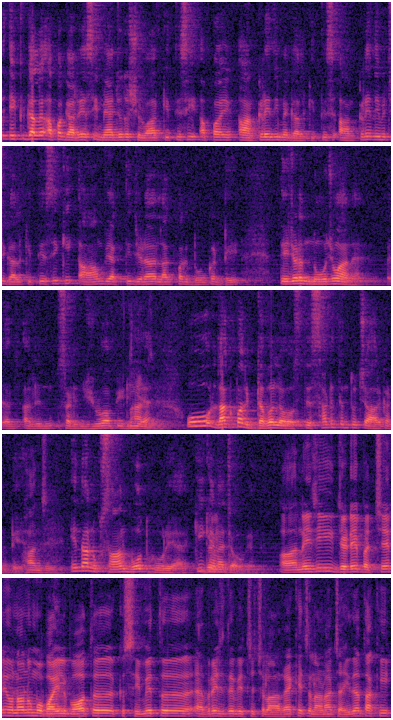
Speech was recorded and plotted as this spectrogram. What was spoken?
ਇੱਕ ਗੱਲ ਆਪਾਂ ਕਰ ਰਹੇ ਸੀ ਮੈਂ ਜਦੋਂ ਸ਼ੁਰੂਆਤ ਕੀਤੀ ਸੀ ਆਪਾਂ ਆંકੜੇ ਦੀ ਮੈਂ ਗੱਲ ਕੀਤੀ ਸੀ ਆંકੜੇ ਦੇ ਵਿੱਚ ਗੱਲ ਕੀਤੀ ਸੀ ਕਿ ਆਮ ਵਿਅਕਤੀ ਜਿਹੜਾ ਲਗਭਗ 2 ਘੰਟੇ ਤੇ ਜਿਹੜਾ ਨੌਜਵਾਨ ਹੈ ਸਾਡੀ ਯੁਵਾ ਪੀੜ੍ਹੀ ਹੈ। ਉਹ ਲਗਭਗ ਡਬਲ ਹੈ ਉਸ ਤੇ 3.5 ਤੋਂ 4 ਘੰਟੇ। ਹਾਂਜੀ ਇਹਦਾ ਨੁਕਸਾਨ ਬਹੁਤ ਹੋ ਰਿਹਾ ਹੈ ਕੀ ਕਹਿਣਾ ਚਾਹੋਗੇ ਨਹੀਂ ਜੀ ਜਿਹੜੇ ਬੱਚੇ ਨੇ ਉਹਨਾਂ ਨੂੰ ਮੋਬਾਈਲ ਬਹੁਤ ਇੱਕ ਸੀਮਿਤ ਐਵਰੇਜ ਦੇ ਵਿੱਚ ਚਲਾ ਰਹਿ ਕੇ ਚਲਾਉਣਾ ਚਾਹੀਦਾ ਤਾਂ ਕਿ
